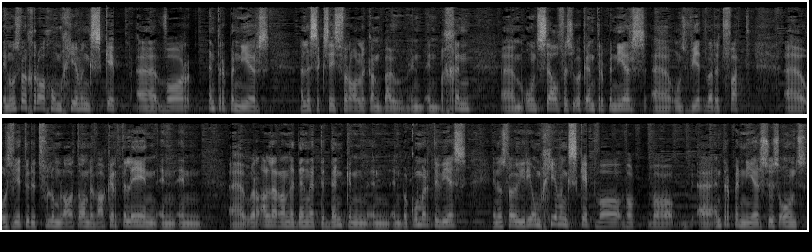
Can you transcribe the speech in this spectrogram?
En ons wou graag 'n omgewing skep uh waar entrepreneurs hulle suksesverhale kan bou en en begin. Ehm um, ons self is ook entrepreneurs. Uh ons weet wat dit vat uh ons weet hoe dit voel om laat aande wakker te lê en en en uh oor allerlei dinge te dink en in in bekommerd te wees en ons wou hierdie omgewing skep waar waar waar uh entrepreneurs soos ons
